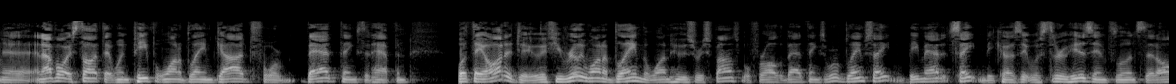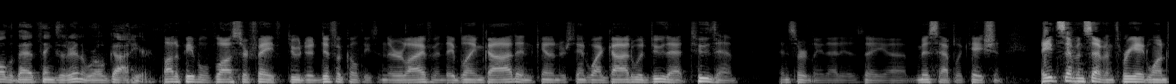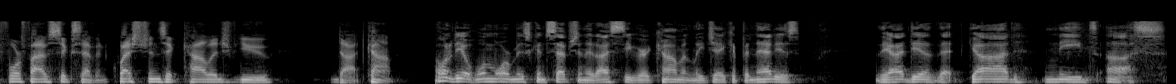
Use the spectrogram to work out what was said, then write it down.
Uh, and I've always thought that when people want to blame God for bad things that happen, what they ought to do, if you really want to blame the one who's responsible for all the bad things in the world, blame Satan. Be mad at Satan because it was through his influence that all the bad things that are in the world got here. A lot of people have lost their faith due to difficulties in their life, and they blame God and can't understand why God would do that to them. And certainly that is a uh, misapplication. 877-381-4567. Questions at collegeview.com. I want to deal with one more misconception that I see very commonly, Jacob, and that is the idea that God needs us.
